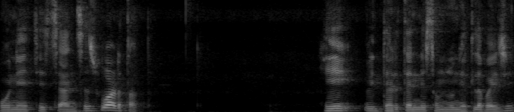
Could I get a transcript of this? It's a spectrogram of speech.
होण्याचे चान्सेस वाढतात. हे विद्यार्थ्यांनी समजून घेतलं पाहिजे.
